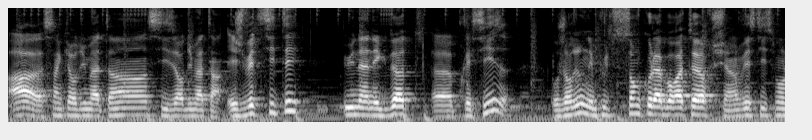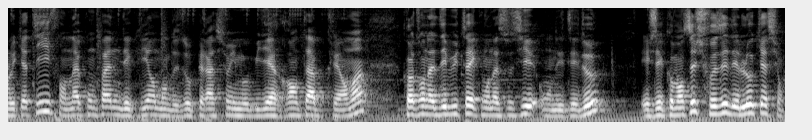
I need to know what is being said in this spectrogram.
à 5h du matin, 6h du matin. Et je vais te citer une anecdote euh, précise. Aujourd'hui, on est plus de 100 collaborateurs chez Investissement Locatif. On accompagne des clients dans des opérations immobilières rentables clés en main. Quand on a débuté avec mon associé, on était deux. Et j'ai commencé, je faisais des locations.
